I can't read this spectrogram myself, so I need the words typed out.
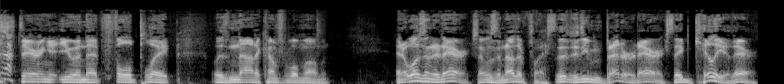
staring at you in that full plate was not a comfortable moment. And it wasn't at Eric's. That was another place. It's even better at Eric's. They'd kill you there.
